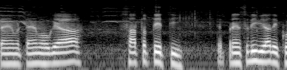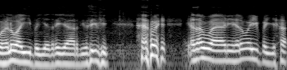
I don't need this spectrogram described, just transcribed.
ਟਾਈਮ ਟਾਈਮ ਹੋ ਗਿਆ 7:33 ਤੇ ਪ੍ਰਿੰਸ ਦੀ ਵੀ ਆ ਦੇਖੋ ਹਲਵਾਈ ਪਈ ਆ ਤੇਰੇ ਯਾਰ ਦੀ ਉਹਦੀ ਵੀ। ਕਹਿੰਦਾ ਉਹ ਆਇਆ ਨਹੀਂ ਹਲਵਾਈ ਪਈ ਆ।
